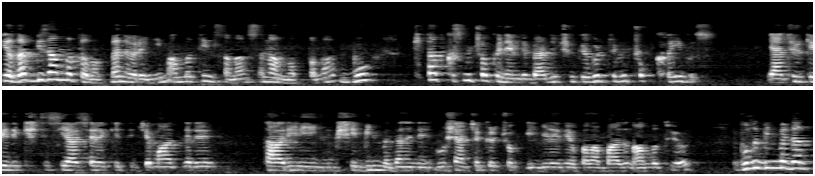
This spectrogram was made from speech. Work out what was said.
Ya da biz anlatalım. Ben öğreneyim, anlatayım sana, sen anlat bana. Bu kitap kısmı çok önemli bence. Çünkü öbür türlü çok kaybız. Yani Türkiye'deki işte siyasi hareketi, cemaatleri, tarihiyle ilgili bir şey bilmeden hani Ruşen Çakır çok ilgileniyor falan bazen anlatıyor. Bunu bilmeden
